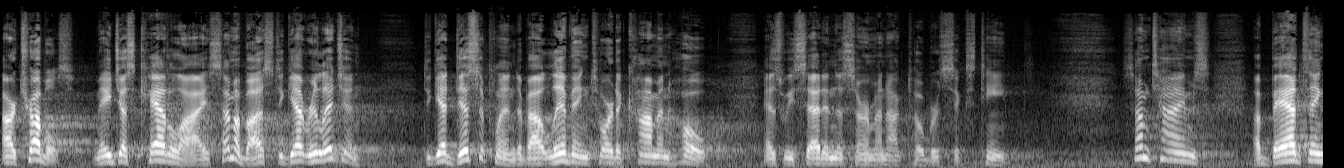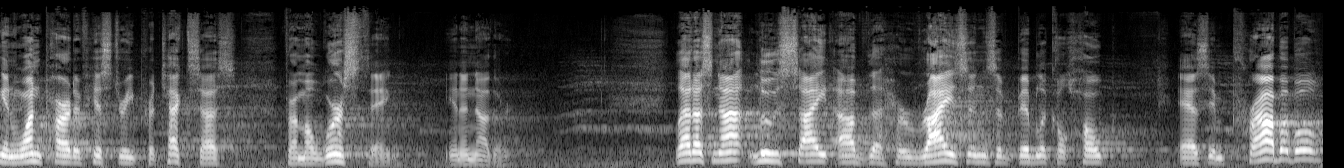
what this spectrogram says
Our troubles may just catalyze some of us to get religion to get disciplined about living toward a common hope, as we said in the sermon October 16th. Sometimes a bad thing in one part of history protects us from a worse thing in another. Let us not lose sight of the horizons of biblical hope, as improbable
